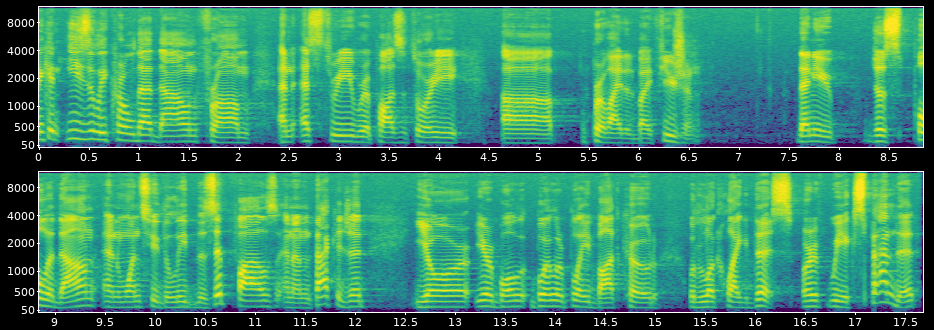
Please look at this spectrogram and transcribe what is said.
you can easily curl that down from an S3 repository uh, provided by Phusion. Then you just pull it down, and once you delete the zip files and unpackage it, your, your boilerplate bot code would look like this. Or if we expand it,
